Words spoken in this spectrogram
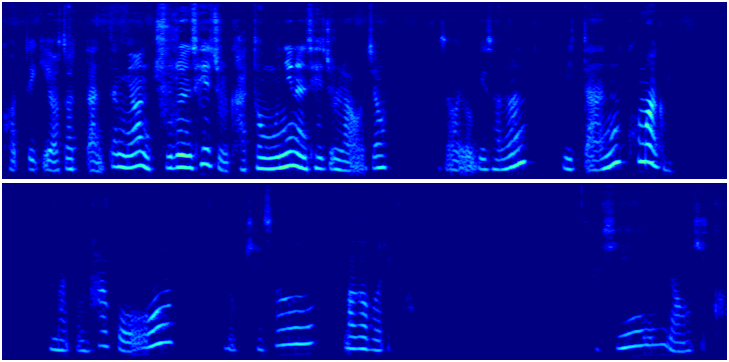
겉뜨기 6단 뜨면 줄은 3줄, 가터 무늬는 3줄 나오죠. 그래서 여기서는 밑단 코막음 코막음 하고 이렇게 해서 막아버리고 다시 넘기고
